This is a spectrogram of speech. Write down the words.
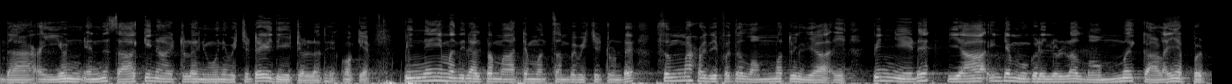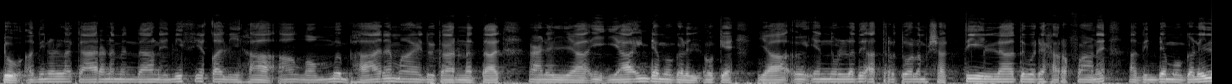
ദായുൻ എന്ന് സാക്കിനായിട്ടുള്ള നൂന് വെച്ചിട്ട് എഴുതിയിട്ടുള്ളത്. ഓക്കെ. പിന്നെയും അതിൽ അല്പം മാറ്റം സംഭവിച്ചിട്ടുണ്ട്. സുമ്മ ഹുദിഫത്ത് ലൊമ്മത്തുൽ യാഇ. പിന്നീട് യാഇന്റെ മുകളിലുള്ള ലൊമ്മ് കളയപ്പെട്ടു. അതിനുള്ള കാരണം എന്താണ്? ലിസി കലിഹ. ആ ലൊമ്മ് ഭാരമായത് കാരണത്താൽ അലൽ യാഇ. യാഇന്റെ മുകളിൽ. ഓക്കെ. യാ എന്നുള്ളത് അത്രത്തോളം ശക്തിയില്ലാത്ത ഒരു ഹർഫാണ് അതിന്റെ മുകളിൽ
